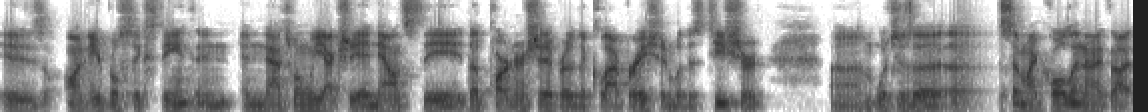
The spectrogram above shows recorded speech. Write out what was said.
is on April 16th, and and that's when we actually announced the the partnership or the collaboration with this T-shirt, um, which is a, a semicolon. And I thought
